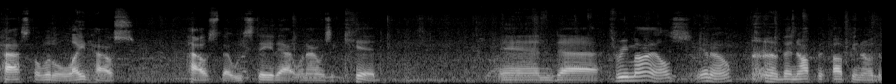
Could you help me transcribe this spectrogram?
past the little lighthouse house that we stayed at when I was a kid, and uh, three miles, you know, then up, up, you know, the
